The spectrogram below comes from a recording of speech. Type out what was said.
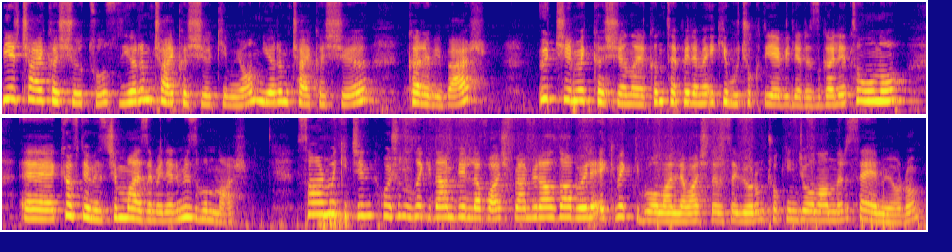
1 çay kaşığı tuz, yarım çay kaşığı kimyon, yarım çay kaşığı karabiber, 3 yemek kaşığına yakın tepeleme 2,5 diyebiliriz galeta unu. E, köftemiz için malzemelerimiz bunlar. Sarmak için hoşunuza giden bir lavaş. Ben biraz daha böyle ekmek gibi olan lavaşları seviyorum. Çok ince olanları sevmiyorum.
